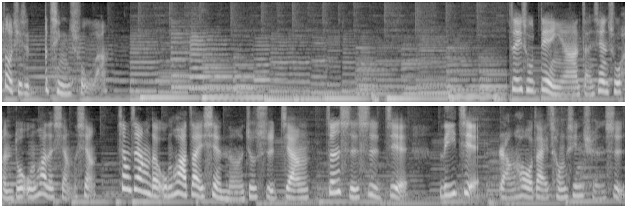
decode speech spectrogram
这我其实不清楚啦。这一出电影啊，展现出很多文化的想象，像这样的文化再现呢，就是将真实世界理解，然后再重新诠释，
